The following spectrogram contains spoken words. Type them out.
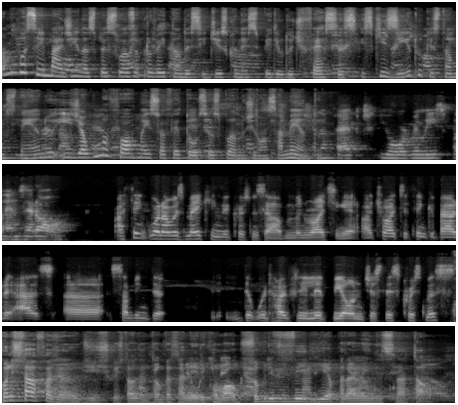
Como você imagina as pessoas aproveitando esse disco nesse período de festas esquisito que estamos tendo e de alguma forma isso afetou seus planos de lançamento? I think when I was making the Christmas album and writing it, I tried to think about it as uh, something that that would hopefully live beyond just this Christmas. Quando estava fazendo o disco, estava tentando pensar nele como algo que sobreviveria para além desse Natal.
